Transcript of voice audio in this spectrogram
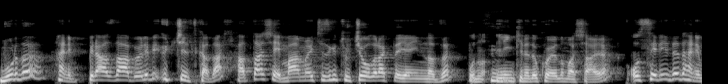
Burada hani biraz daha böyle bir 3 cilt kadar. Hatta şey Marmara Çizgi Türkçe olarak da yayınladı. Bunun linkini de koyalım aşağıya. O seride de hani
